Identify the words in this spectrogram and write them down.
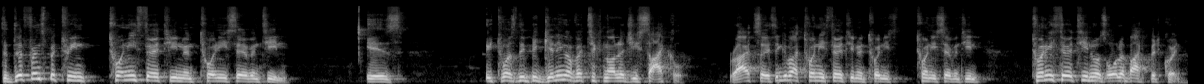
the difference between 2013 and 2017 is it was the beginning of a technology cycle, right? So you think about 2013 and 20, 2017. 2013 was all about Bitcoin,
